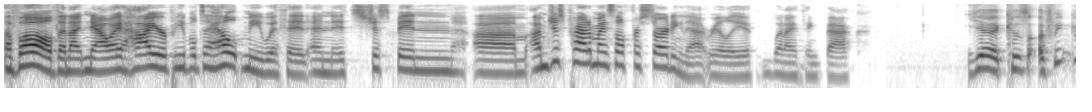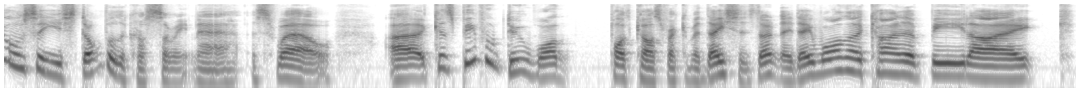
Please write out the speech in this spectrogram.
evolve and I, now I hire people to help me with it and it's just been um, I'm just proud of myself for starting that really when I think back. Yeah, because I think also you stumbled across something there as well. Because people do want podcast recommendations, don't they? They want to kind of be like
